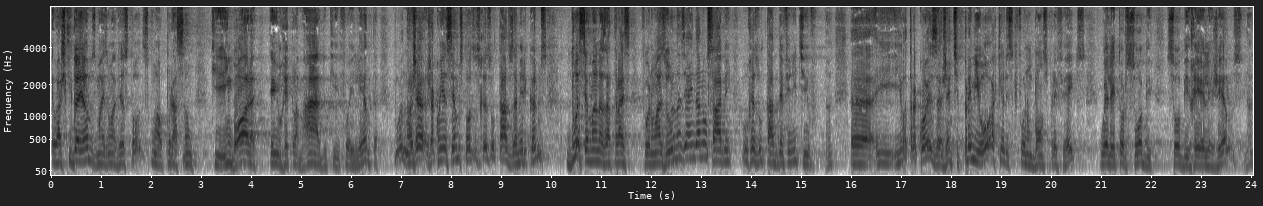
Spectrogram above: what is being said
eu acho que ganhamos mais uma vez todos com a apuração que, embora tenham reclamado que foi lenta, nós já, já conhecemos todos os resultados. Os americanos, duas semanas atrás, foram às urnas e ainda não sabem o resultado definitivo. Né? Uh, e, e, outra coisa, a gente premiou aqueles que foram bons prefeitos, o eleitor soube, soube reelegê-los, né?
